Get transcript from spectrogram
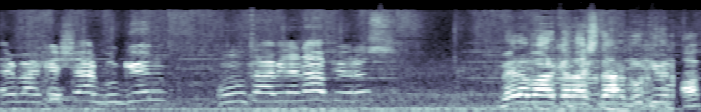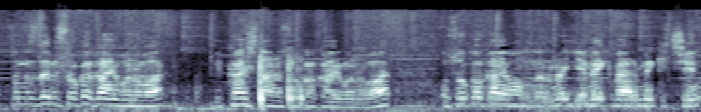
Merhaba arkadaşlar. Bugün Umut abiyle ne yapıyoruz? Merhaba arkadaşlar. Bugün aklımızda bir sokak hayvanı var. Birkaç tane sokak hayvanı var. O sokak hayvanlarına yemek vermek için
